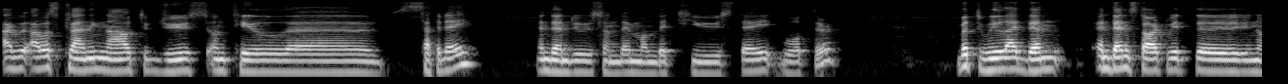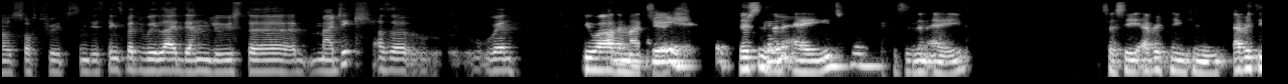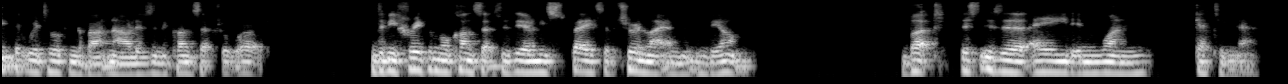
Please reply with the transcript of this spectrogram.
I, I was planning now to juice until uh, Saturday and then do Sunday, Monday, Tuesday water. But will I then and then start with uh, you know soft fruits and these things? But will I then lose the magic as a when? You are the magic. This is an aid. This is an aid. So see, everything in everything that we're talking about now lives in the conceptual world. And to be free from all concepts is the only space of true enlightenment and beyond but this is an aid in one getting there.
